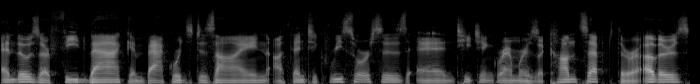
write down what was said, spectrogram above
And those are feedback and backwards design, authentic resources, and teaching grammar as a concept. There are others.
